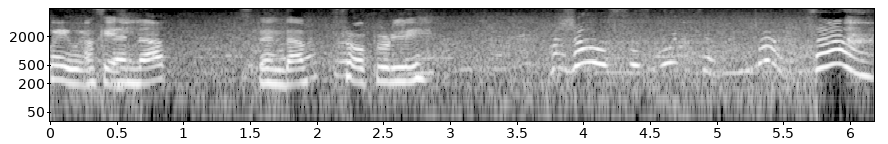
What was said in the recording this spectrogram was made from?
Wait, wait, Окей. stand up. Stand up properly. Пожалуйста, сбудься. Bye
